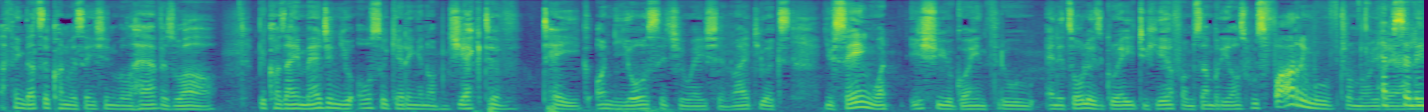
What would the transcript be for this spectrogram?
I think that's a conversation we'll have as well, because I imagine you're also getting an objective take on your situation, right? You ex- you're saying what issue you're going through, and it's always great to hear from somebody else who's far removed from your reality,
